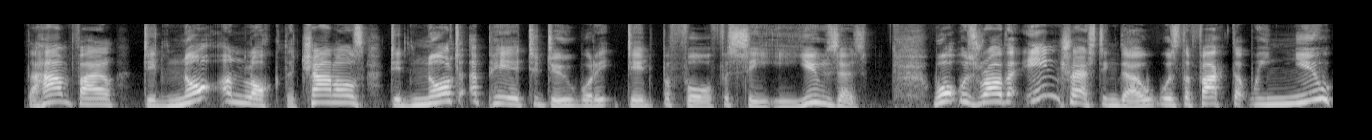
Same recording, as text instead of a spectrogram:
the ham file did not unlock the channels, did not appear to do what it did before for CE users. What was rather interesting, though, was the fact that we knew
